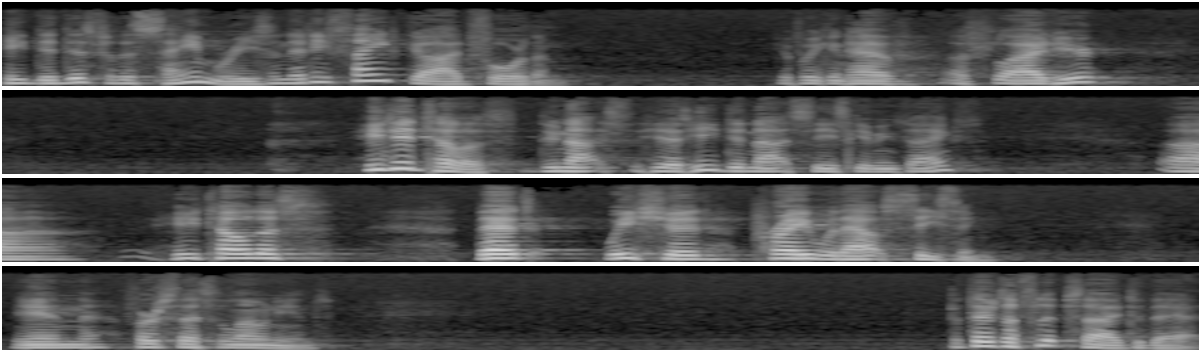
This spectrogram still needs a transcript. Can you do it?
he did this for the same reason that he thanked God for them. If we can have a slide here. He did tell us do not, that he did not cease giving thanks. Uh, he told us that we should pray without ceasing in 1 Thessalonians. But there's a flip side to that.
